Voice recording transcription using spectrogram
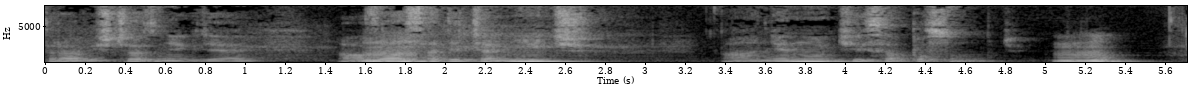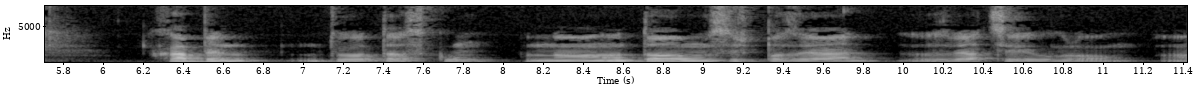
tráviš čas niekde a v zásade ťa nič a nenúti sa posunúť. Mm-hmm. Chápem tú otázku, no, no to musíš pozerať z viacej uhlov. A,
